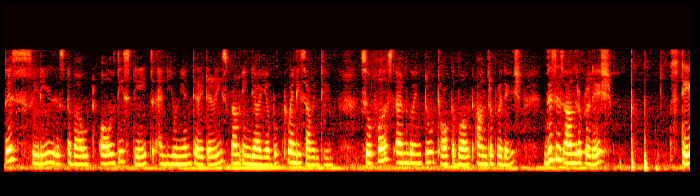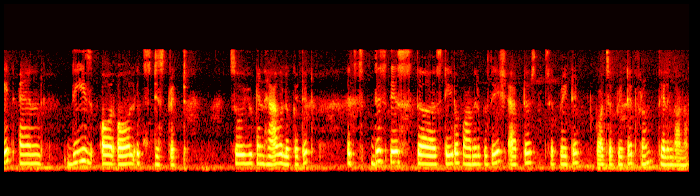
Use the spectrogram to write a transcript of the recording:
this series is about all the states and union territories from India Yearbook 2017. So first I'm going to talk about Andhra Pradesh. This is Andhra Pradesh state and these are all its district. So you can have a look at it. It's this is the state of Andhra Pradesh after separated got separated from Telangana.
